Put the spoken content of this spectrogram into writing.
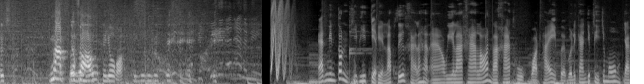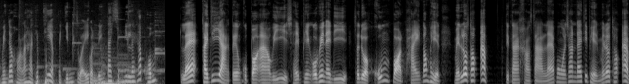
อึสมับเกือบสองเคยโยกเหรอ แอดมินต้น TP7 เขตรับซื้อขายรหัส RV ราคาร้อน ราคาถูกปลอดภัย เปิดบริการ 24 ชั่วโมง อยากเป็นเจ้าของรหัสเทียบๆสกินสวย กดลิงก์ใต้คลิปนี้เลยครับผม และใครที่อยากเติมคูปอง RV ใช้เพียง OpenID สะดวกคุ้มปลอดภัยต้องเพจ Melo Top Up ติดตามข่าวสารและโปรโมชั่นได้ที่เพจ Melo Top Up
